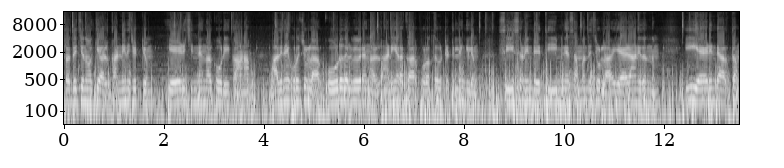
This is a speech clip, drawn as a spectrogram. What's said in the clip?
ശ്രദ്ധിച്ചു നോക്കിയാൽ കണ്ണിന് ചുറ്റും ഏഴ് ചിഹ്നങ്ങൾ കൂടി കാണാം. അതിനെക്കുറിച്ചുള്ള കൂടുതൽ വിവരങ്ങൾ അണിയറക്കാർ പുറത്തുവിട്ടിട്ടില്ലെങ്കിലും സീസണിന്റെ തീമിനെ സംബന്ധിച്ചുള്ള ഏഴാണിതെന്നും ഈ ഏഴിന്റെ അർത്ഥം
